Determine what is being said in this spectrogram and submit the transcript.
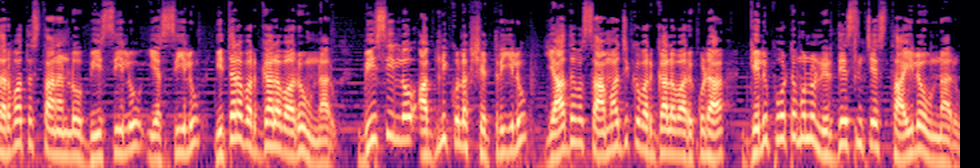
తర్వాత స్థానంలో బీసీలు ఎస్సీలు ఇతర వర్గాల వారు ఉన్నారు. బీసీల్లో అగ్నికుల క్షత్రియులు యాదవ సామాజిక వర్గాల వారు కూడా గెలుపోటములు నిర్దేశించే స్థాయిలో ఉన్నారు.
